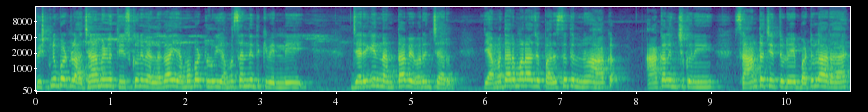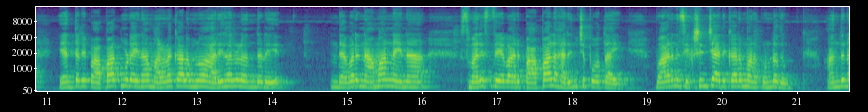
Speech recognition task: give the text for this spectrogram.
విష్ణుభటులు అజామిలను తీసుకుని వెళ్ళగా యమభటులు యమసన్నిధికి వెళ్ళి జరిగిందంతా వివరించారు. యమధర్మరాజు పరిస్థితులను ఆక ఆకలించుకుని శాంతచిత్తుడే భటులారా ఎంతటి పాపాత్ముడైనా మరణకాలంలో హరిహరులందడి ఎవరి నామాన్నైనా స్మరిస్తే వారి పాపాలు హరించిపోతాయి. వారిని శిక్షించే అధికారం మనకుండదు. అందున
